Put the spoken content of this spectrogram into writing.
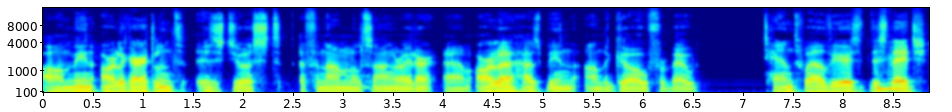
Oh, I mean, Orla Gartland is just a phenomenal songwriter. Um, Arla has been on the go for about 10, 12 years at this Mhm. stage.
